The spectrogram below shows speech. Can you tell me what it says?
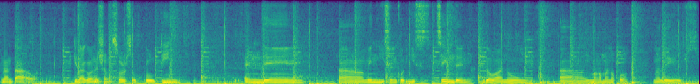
ng tao. Ginagawa na siyang source of protein. And then, ah, main reason ko is same din gawa nung ah, yung mga manok ko na layers.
